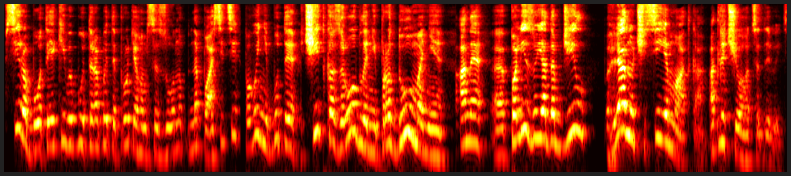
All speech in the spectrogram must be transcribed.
Всі роботи, які ви будете робити протягом сезону на пасіці, повинні бути чітко зроблені, продумані, а не е, полізу я до бджіл, гляну, чи сіє матка. А для чого це дивиться?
